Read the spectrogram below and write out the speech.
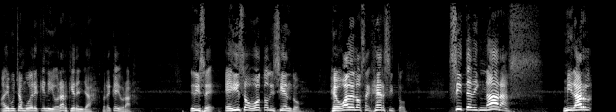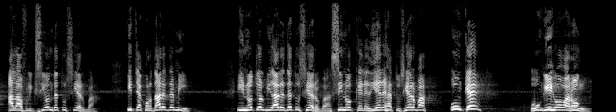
Hay muchas mujeres que ni llorar quieren ya, pero hay que llorar. Y dice, e hizo voto diciendo, Jehová de los ejércitos, si te dignaras mirar a la aflicción de tu sierva y te acordares de mí y no te olvidares de tu sierva, sino que le dieres a tu sierva un qué? Un hijo varón.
